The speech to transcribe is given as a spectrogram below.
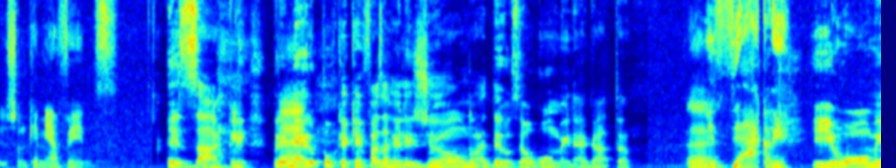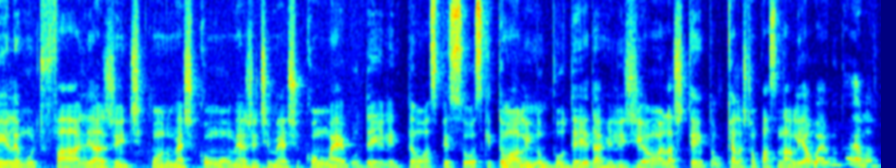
eu chamo que é minha Vênus. Exactly. Primeiro, porque quem faz a religião não é Deus, é o homem, né, gata? É. Exactly. E o homem, ele é muito falho. A gente, quando mexe com o homem, a gente mexe com o ego dele. Então, as pessoas que estão ali Uhum. no poder da religião, elas tentam, o que elas estão passando ali é o ego dela.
